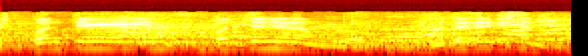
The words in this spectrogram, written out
Pues, ponte, ponte en el ángulo. No te acerques tanto.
